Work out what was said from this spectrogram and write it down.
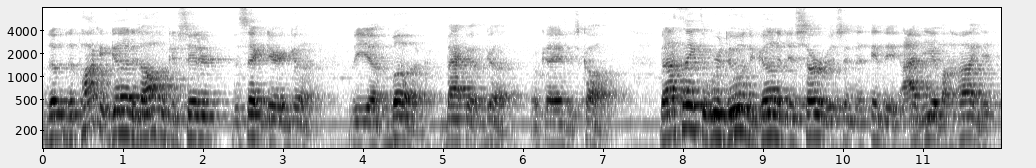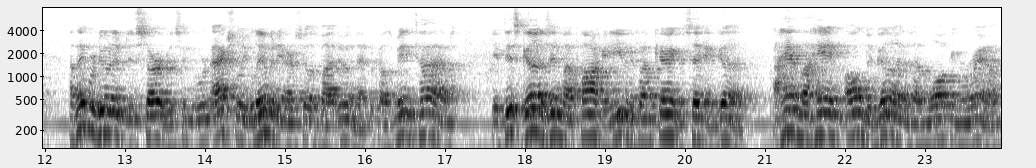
the, the pocket gun is often considered the secondary gun, the uh, bug, backup gun, okay, as it's called. But I think that we're doing the gun a disservice in the, in the idea behind it. I think we're doing it a disservice and we're actually limiting ourselves by doing that because many times if this gun is in my pocket, even if I'm carrying a second gun, I have my hand on the gun as I'm walking around.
